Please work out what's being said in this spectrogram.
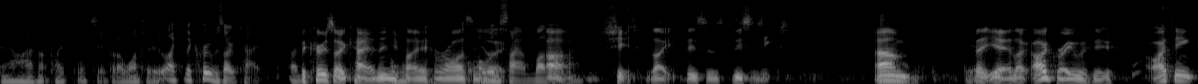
No, I have not played Forza yet, but I want to. Like the crew was okay. I, the crew's okay, and then you I play Horizon. I wouldn't like, say I love ah, it. shit! Like this is this is it. Um, yeah. but yeah, like I agree with you. I think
